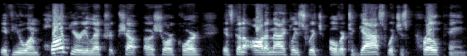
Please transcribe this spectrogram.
If you unplug your electric sh uh, short cord, it's going to automatically switch over to gas, which is propane.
